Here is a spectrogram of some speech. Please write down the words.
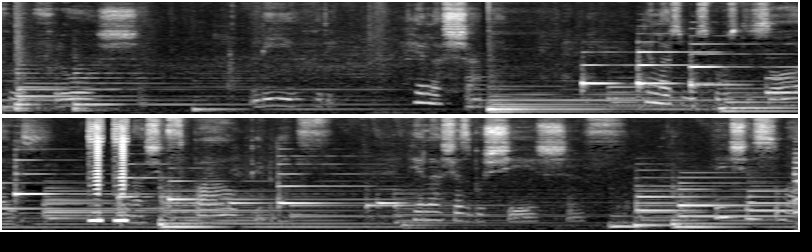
frouxa, livre, relaxada. Os músculos dos olhos, relaxe as pálpebras, relaxe as bochechas, deixe-as suaves.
